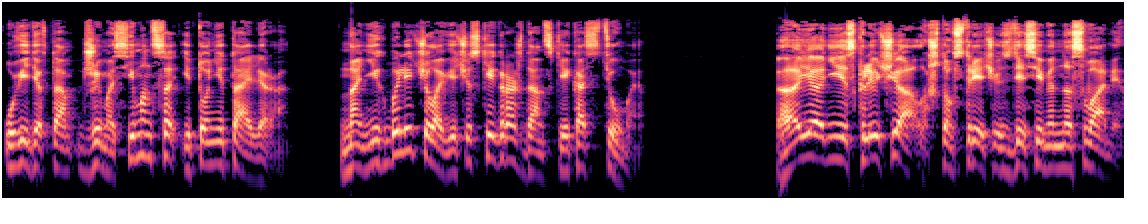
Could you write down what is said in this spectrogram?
увидев там Джима Симмонса и Тони Тайлера. На них были человеческие гражданские костюмы. «А я не исключал, что встречу здесь именно с вами»,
